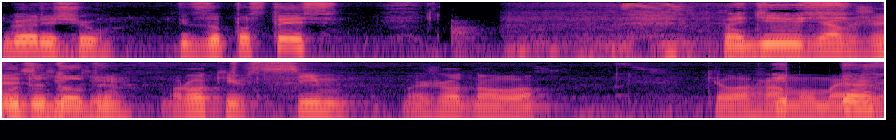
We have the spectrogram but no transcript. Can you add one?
вирішив підзапастись. Надіюсь, Я вже буде скільки? добре. Років 7 жодного кілограму І- меду.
